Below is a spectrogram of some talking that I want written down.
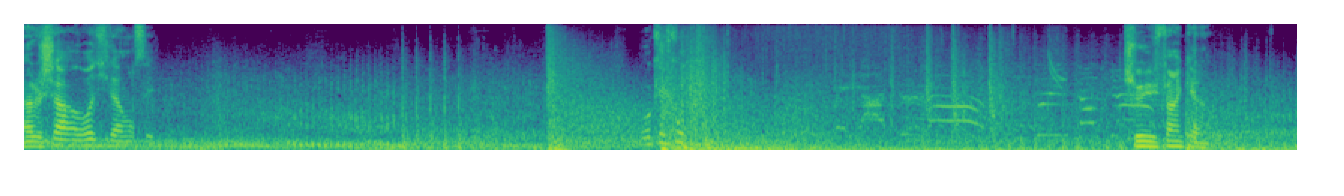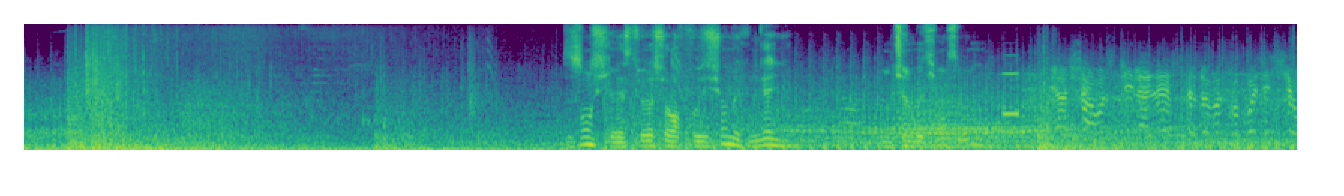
Ah, le char à droite, il a avancé. Oh, quel con Je vais lui faire un câlin. Façon, s'ils resteraient sur leur position, mais qu'on gagne. On tient le bâtiment, c'est bon l'est de votre position.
